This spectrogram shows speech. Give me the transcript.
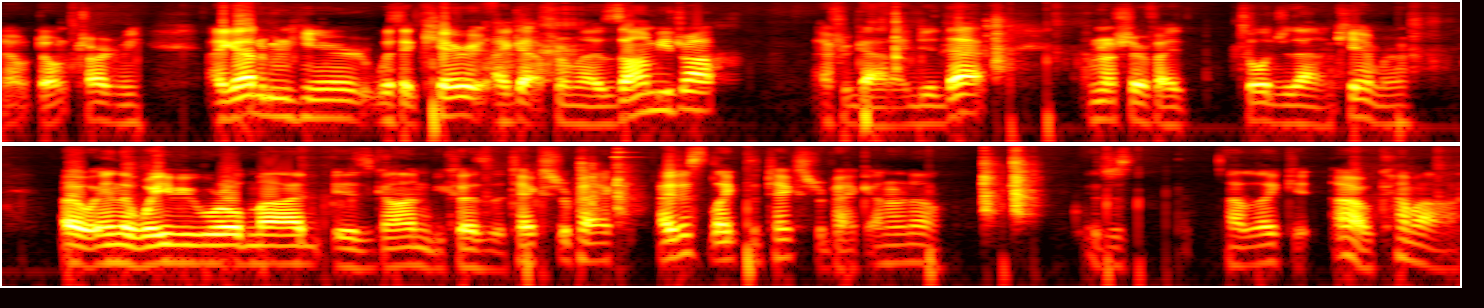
No, don't charge me. I got him in here with a carrot I got from a zombie drop. I forgot I did that. I'm not sure if I told you that on camera. Oh, and the Wavy World mod is gone because the texture pack. I just like the texture pack. I don't know. It's just, I like it. Oh, come on.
